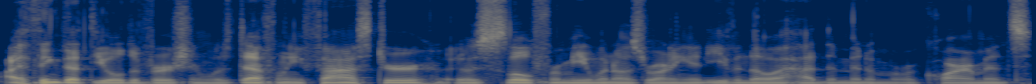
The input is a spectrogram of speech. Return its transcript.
I think that the older version was definitely faster. It was slow for me when I was running it, even though I had the minimum requirements.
